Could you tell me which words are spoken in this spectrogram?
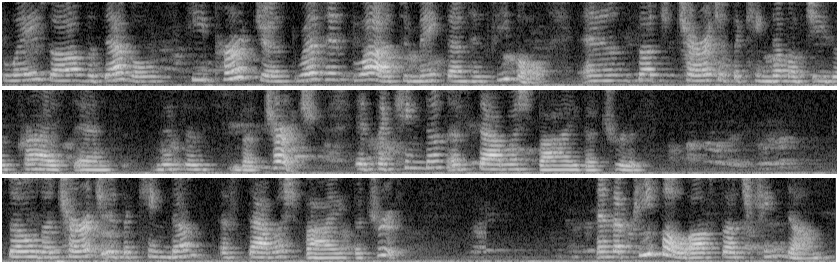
slaves of the devil, he purchased with his blood to make them his people. And such church is the kingdom of Jesus Christ, and this is the church. It's the kingdom established by the truth. So the church is the kingdom established by the truth. And the people of such kingdom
